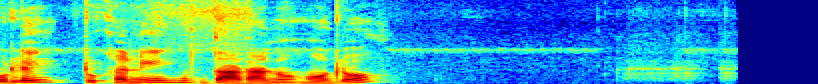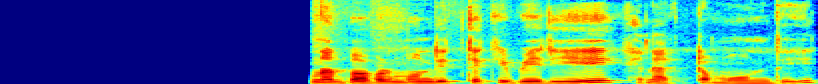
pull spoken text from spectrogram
বলে একটুখানি দাঁড়ানো হলো। বাবার মন্দির থেকে বেরিয়ে এখানে একটা মন্দির?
